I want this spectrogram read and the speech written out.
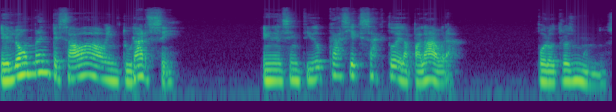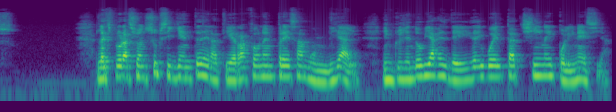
El hombre empezaba a aventurarse, en el sentido casi exacto de la palabra, por otros mundos. La exploración subsiguiente de la Tierra fue una empresa mundial, incluyendo viajes de ida y vuelta a China y Polinesia.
